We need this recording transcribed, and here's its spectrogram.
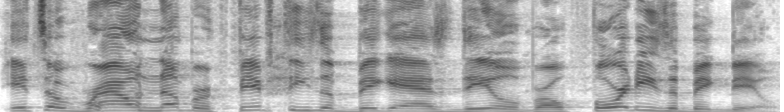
It's a round number. 50 is a big ass deal, bro. 40 is a big deal.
